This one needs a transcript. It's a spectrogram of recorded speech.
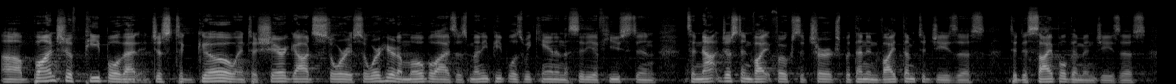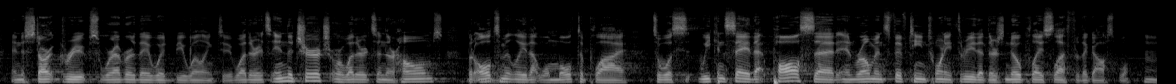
a bunch of people that just to go and to share God's story. So we're here to mobilize as many people as we can in the city of Houston to not just invite folks to church, but then invite them to Jesus, to disciple them in Jesus, and to start groups wherever they would be willing to, whether it's in the church or whether it's in their homes. But ultimately, that will multiply. So we can say that Paul said in Romans 15 23 that there's no place left for the gospel. Hmm.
